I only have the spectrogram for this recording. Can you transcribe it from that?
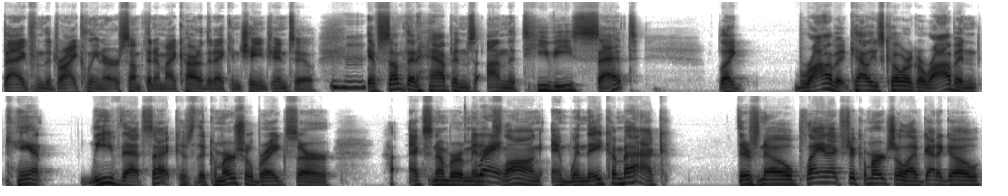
bag from the dry cleaner or something in my car that i can change into Mhm. if something happens on the tv set like robin callie's coworker robin can't leave that set because the commercial breaks are x number of minutes Right. long and when they come back there's no play an extra commercial i've got to go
